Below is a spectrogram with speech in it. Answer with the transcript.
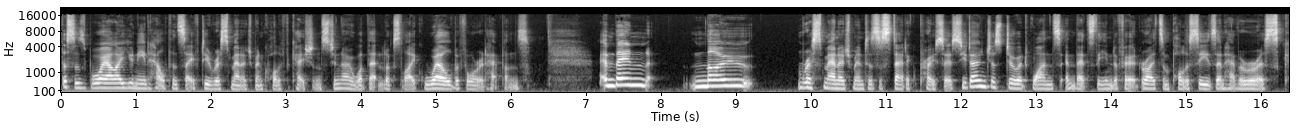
this is why you need health and safety risk management qualifications to know what that looks like well before it happens. And then no risk management is a static process. You don't just do it once and that's the end of it. Write some policies and have a risk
